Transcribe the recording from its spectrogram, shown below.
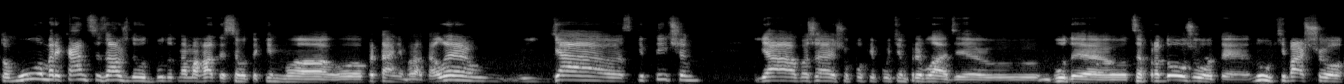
тому американці завжди от будуть намагатися от таким е, питанням грати. Але я скептичен. Я вважаю, що поки Путін при владі е, буде це продовжувати. Ну хіба що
